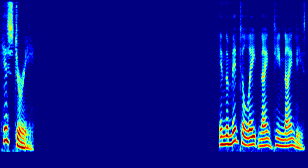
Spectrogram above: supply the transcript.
History In the mid to late 1990s,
